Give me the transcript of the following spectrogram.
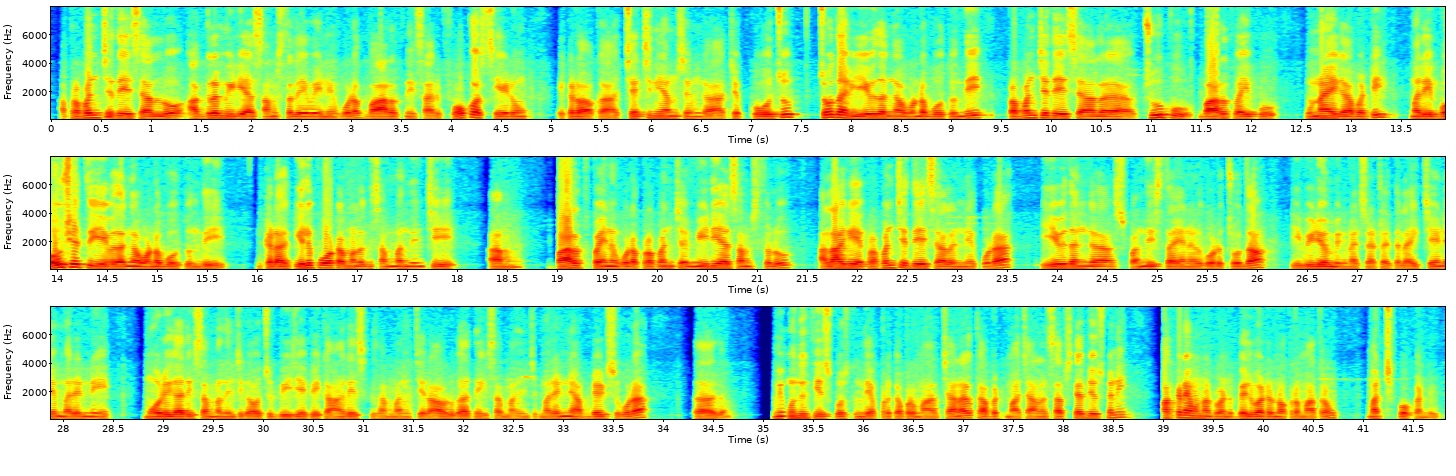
ఆ ప్రపంచ దేశాల్లో అగ్ర మీడియా సంస్థలు ఏవైనా కూడా భారత్ని ఈసారి ఫోకస్ చేయడం ఇక్కడ ఒక చర్చనీయాంశంగా చెప్పుకోవచ్చు. చూద్దాం ఏ విధంగా ఉండబోతుంది. ప్రపంచ దేశాల చూపు భారత్ వైపు ఉన్నాయి కాబట్టి మరి భవిష్యత్తు ఏ విధంగా ఉండబోతుంది? ఇక్కడ గెలుపోటములకు సంబంధించి భారత్ పైన కూడా ప్రపంచ మీడియా సంస్థలు అలాగే ప్రపంచ దేశాలన్నీ కూడా ఏ విధంగా స్పందిస్తాయి అనేది కూడా చూద్దాం. ఈ వీడియో మీకు నచ్చినట్లయితే లైక్ చేయండి. మరిన్ని మోడీ గారికి సంబంధించి కావచ్చు బీజేపీ కాంగ్రెస్కి సంబంధించి రాహుల్ గాంధీకి సంబంధించి మరిన్ని అప్డేట్స్ కూడా మీ ముందుకు తీసుకొస్తుంది ఎప్పటికప్పుడు మా ఛానల్. కాబట్టి మా ఛానల్ సబ్స్క్రైబ్ చేసుకొని పక్కనే ఉన్నటువంటి బెల్ బటన్ ఒకటి మాత్రం మర్చిపోకండి.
